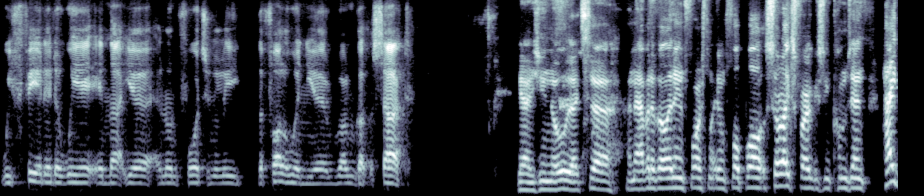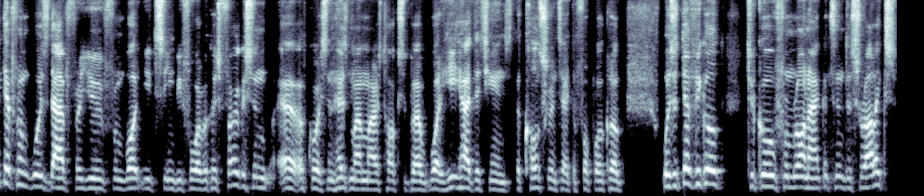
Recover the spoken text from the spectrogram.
we faded away in that year. And unfortunately, the following year, Ron got the sack. Yeah, as you know, that's uh, inevitability, unfortunately, in football. Sir Alex Ferguson comes in. How different was that for you from what you'd seen before? Because Ferguson, uh, of course, in his memoirs, talks about what he had to change, the culture inside the football club. Was it difficult to go from Ron Atkinson to Sir Alex?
